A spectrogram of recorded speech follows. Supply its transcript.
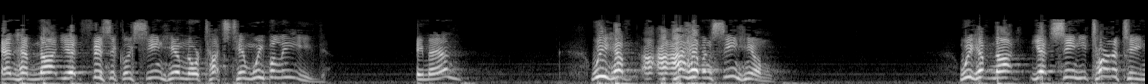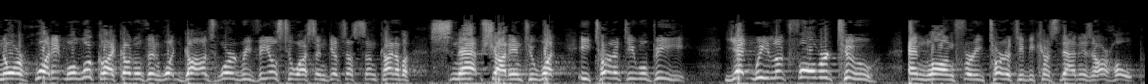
and have not yet physically seen Him nor touched Him, we believe. Amen? We have, I, I haven't seen Him. We have not yet seen eternity nor what it will look like other than what God's Word reveals to us and gives us some kind of a snapshot into what eternity will be. Yet we look forward to and long for eternity because that is our hope.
